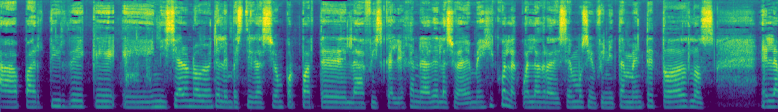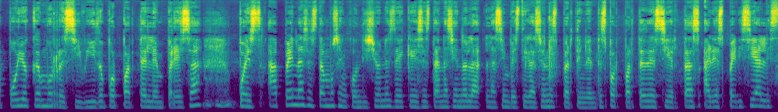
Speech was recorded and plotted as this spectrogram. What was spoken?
a partir de que eh, iniciaron obviamente la investigación por parte de la Fiscalía General de la Ciudad de México, la cual agradecemos infinitamente todos los el apoyo que hemos recibido por parte de la empresa, pues apenas estamos en condiciones de que se están haciendo las investigaciones pertinentes por parte de ciertas áreas periciales,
